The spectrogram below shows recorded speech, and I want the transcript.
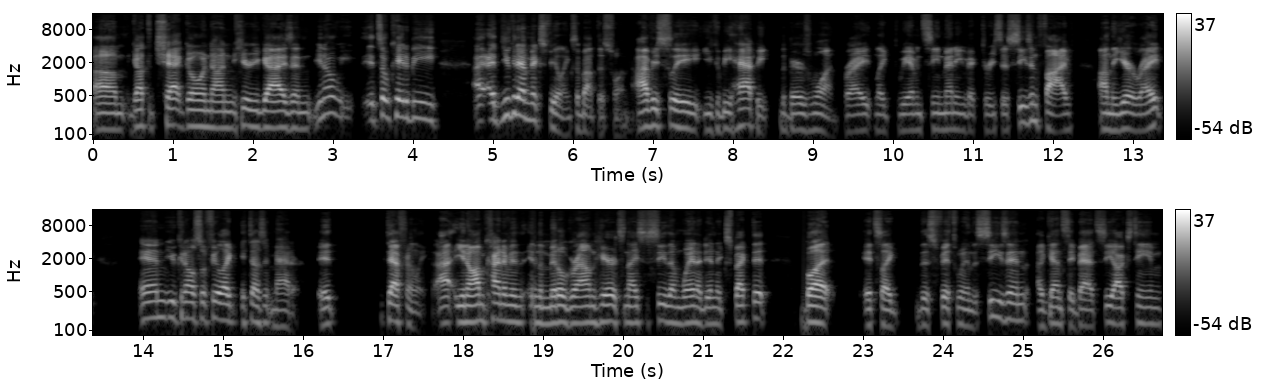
Um, got the chat going on here, you guys, and you know it's okay to be. I, I, you can have mixed feelings about this one. Obviously, you could be happy the Bears won, right? Like we haven't seen many victories this season five on the year, right? And you can also feel like it doesn't matter. It definitely, I, you know, I'm kind of in, in the middle ground here. It's nice to see them win. I didn't expect it, but it's like this fifth win of the season against a bad Seahawks team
